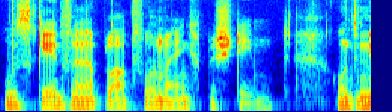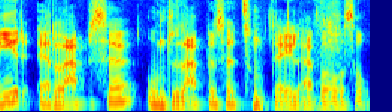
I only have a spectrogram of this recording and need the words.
ausgehend von einer Plattform eigentlich bestimmt. Und wir erleben sie und leben sie zum Teil eben auch so.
